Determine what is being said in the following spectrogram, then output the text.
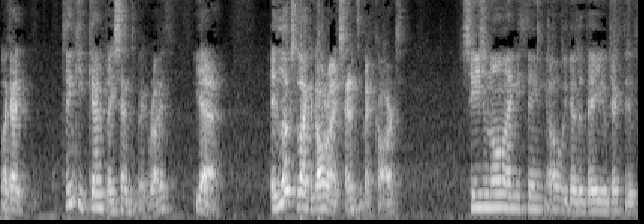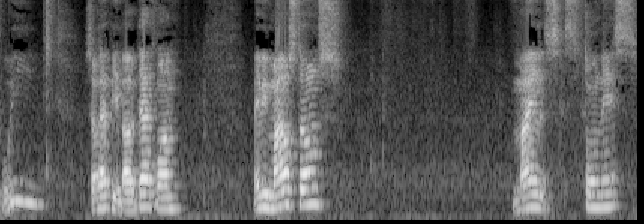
Like I think he can play centre back, right? Yeah. It looks like an alright centre back card. Seasonal, anything. Oh, we got a daily objective. Whee! So happy about that one. Maybe milestones. Milestones.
